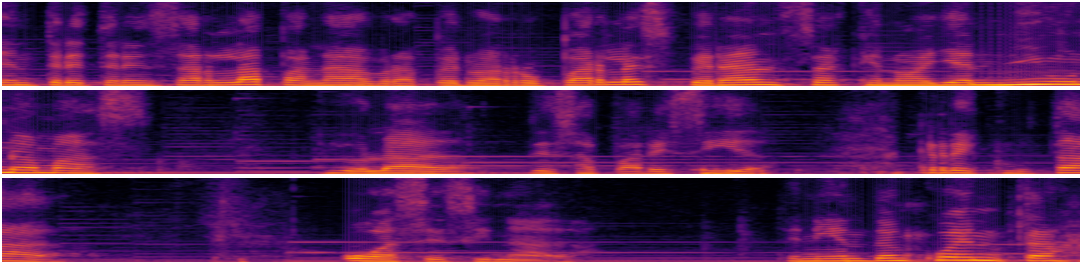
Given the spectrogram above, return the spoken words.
de entretrenzar la palabra, pero arropar la esperanza que no haya ni una más violada, desaparecida, reclutada o asesinada. Teniendo en cuenta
